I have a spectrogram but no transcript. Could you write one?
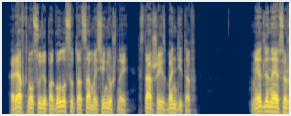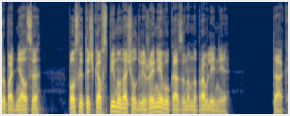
— рявкнул, судя по голосу, тот самый синюшный, старший из бандитов. Медленно я все же поднялся, После тычка в спину начал движение в указанном направлении. Так,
